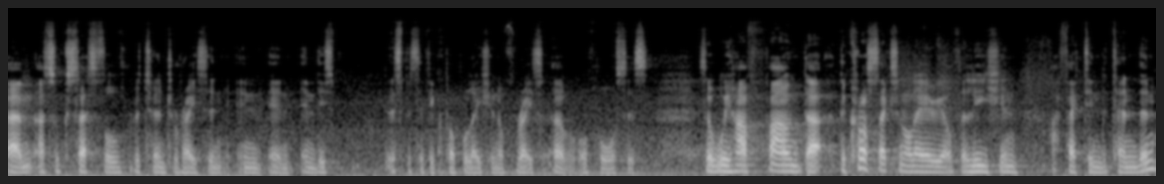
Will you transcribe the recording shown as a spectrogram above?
um, a successful return to racing in, in, in this specific population of, race, of horses. So we have found that the cross-sectional area of the lesion affecting the tendon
